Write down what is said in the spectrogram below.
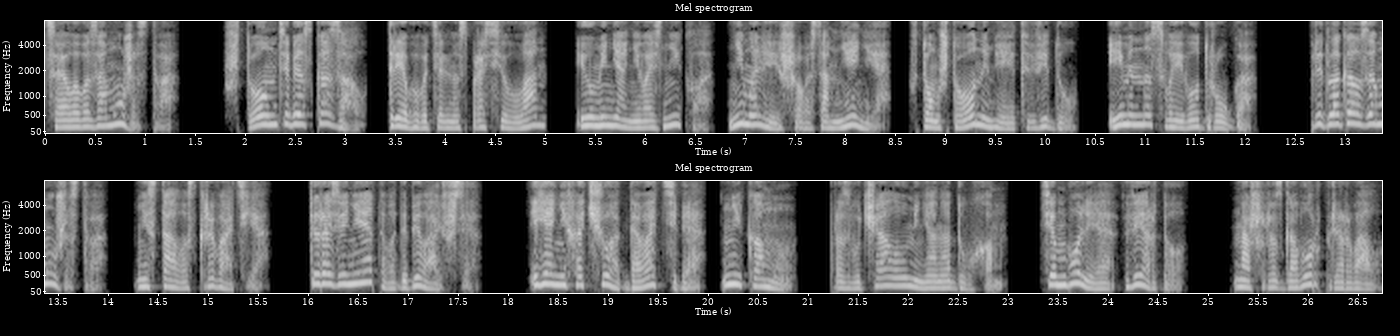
целого замужества. «Что он тебе сказал?» — требовательно спросил Лан, и у меня не возникло ни малейшего сомнения в том, что он имеет в виду именно своего друга. Предлагал замужество, не стала скрывать я. Ты разве не этого добиваешься? Я не хочу отдавать тебя никому, прозвучало у меня над ухом. Тем более Верду. Наш разговор прервал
